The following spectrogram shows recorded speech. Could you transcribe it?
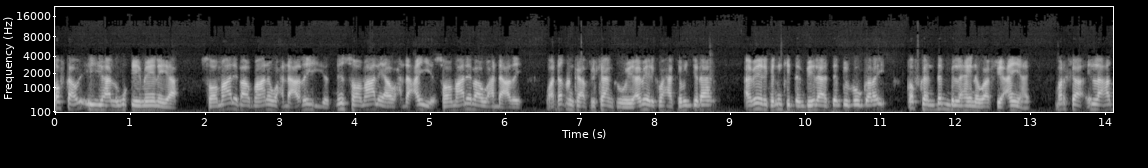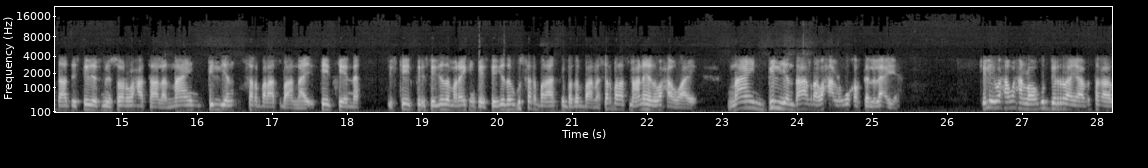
Qofkaa wixii yahaa lagu qiimeynayaa soomaali baa maalin wax dhacday iyo nin soomaali ah wax dhacay iyo soomaali baa wax dhacday. Waa dhaqanka afrikaanka weeye. America waxaa kama jiraan america ninkii dambiilaha dembi buu galay. Qofkan dembi lahayna waa fiican yahay. Marka ilaa hadda hadda state of minnesota waxaa taala nine billion sarbalas baa nahay statekeena stateka stateyada maraykanka stateyada ugu sarbalaaska badan baa nahay sarbalas macnaheedu waxa waaye nine billion dollar waxaa lagu qabta lala'ya keliya waxa waxaa loogu dirirayaa mataqaana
